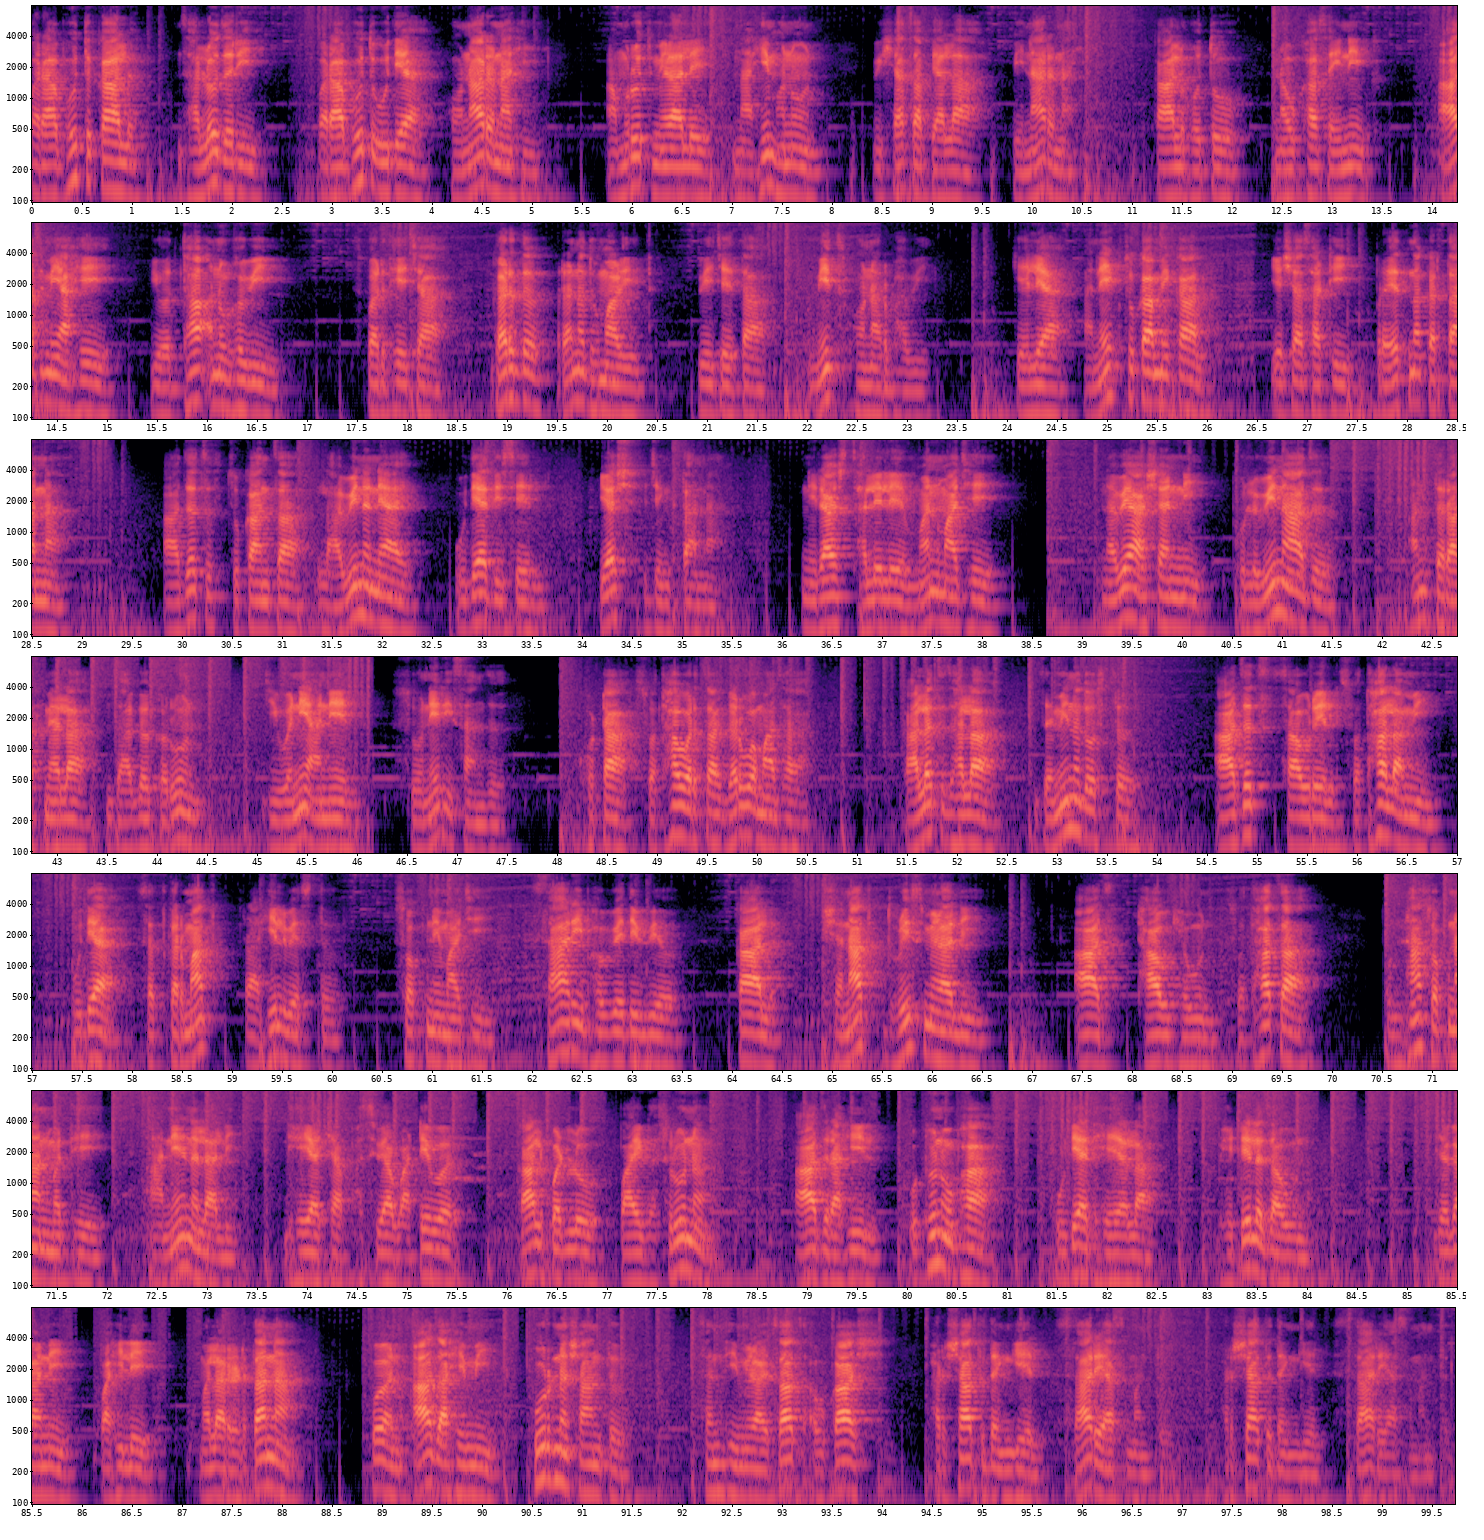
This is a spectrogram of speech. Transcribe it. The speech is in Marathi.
पराभूत काल झालो जरी पराभूत उद्या होणार नाही. अमृत मिळाले नाही म्हणून विषाचा प्याला पिणार नाही. काल होतो नौखा सैनिक आज मी आहे योद्धा अनुभवी. स्पर्धेच्या गर्द रणधुमाळीत विजेता मीच होणार भावी. केल्या अनेक चुका मी काल यशासाठी प्रयत्न करताना आजच चुकांचा लावीन न्याय उद्या दिसेल. यश जिंकताना. निराश झालेले मन माझे. नव्या आशांनी फुलवीन आज. अंतरात्म्याला जाग करून जीवनी आणेल सोनेरी सांज. खोटा स्वतःवरचा गर्व माझा. कालच झाला जमीन दोस्त. आजच सावरेल स्वतःला मी. उद्या सत्कर्मात राहील व्यस्त. स्वप्ने माझी सारी भव्य दिव्य. काल क्षणात धुळीस मिळाली. आज ठाव घेऊन स्वतःचा पुन्हा स्वप्नांमध्ये आनेन लाली. ध्येयाच्या फसव्या वाटेवर काल पडलो पाय घसरून. आज राहील उठून उभा उद्या ध्येयाला भेटेल जाऊन. जगाने पाहिले मला रडताना पण आज आहे मी पूर्ण शांत. संधी मिळायचाच अवकाश. हर्षात दंगेल सारे आसमंत. हर्षात दंगेल सारे आसमंत.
